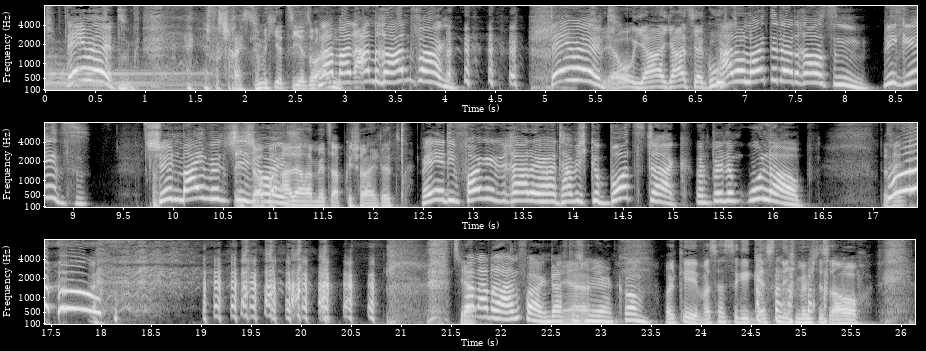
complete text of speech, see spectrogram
David. David! Was schreist du mich jetzt hier so Na, an? mal ein anderer Anfang! David! Ja, oh, ja, ja, ist ja gut. Hallo Leute da draußen! Wie geht's? Schönen Mai wünsche ich, ich glaube, euch. alle haben jetzt abgeschaltet. Wenn ihr die Folge gerade hört, habe ich Geburtstag und bin im Urlaub. Das heißt, Das war ein anderer Anfang, dachte Ja. ich mir. Komm. okay, was hast du gegessen? Ich möchte es auch.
